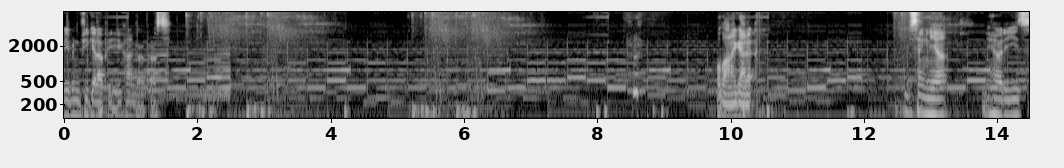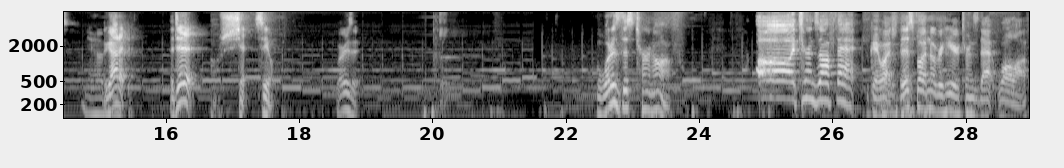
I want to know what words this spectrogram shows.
even if you get up here, you can't go across. Hold on, I got it. I'm just hanging out. You know how it is. You know how I got it. I did it. Oh shit, seal. Where is it? What does this turn off? Oh, it turns off that. Okay, watch. This button over here turns that wall off.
